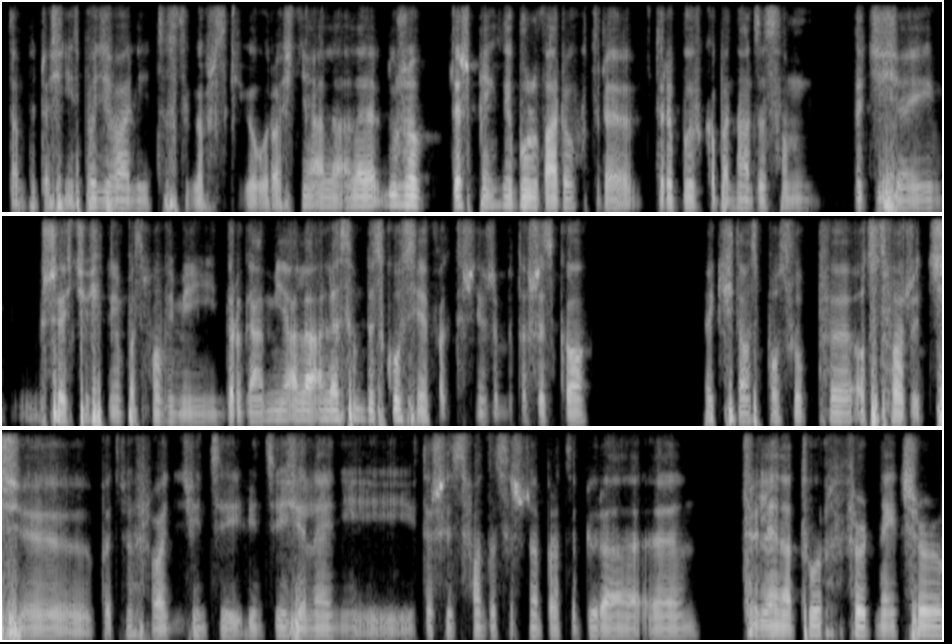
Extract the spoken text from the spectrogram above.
w tamtym czasie nie spodziewali, co z tego wszystkiego urośnie, ale, ale dużo też pięknych bulwarów, które, które były w Kopenhadze są do dzisiaj 6-7 pasmowymi drogami, ale, ale są dyskusje faktycznie, żeby to wszystko jakiś tam sposób e, odtworzyć, e, powiedzmy wprowadzić więcej, więcej zieleni i też jest fantastyczna praca biura e, Trile Nature, Third Nature,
